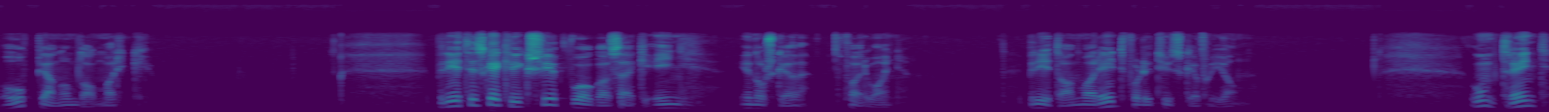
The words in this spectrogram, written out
og opp gjennom Danmark. Britiske krigsskip våga seg ikke inn i norske farvann. Britene var redd for de tyske flyene. Omtrent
